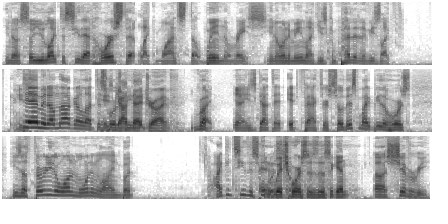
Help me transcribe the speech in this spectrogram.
You know, so you like to see that horse that like wants to win a race. You know what I mean? Like he's competitive. He's like, damn it, I'm not gonna let this He's horse. got that me." drive. Right. Yeah, he's got that it factor. So this might be the horse. He's a 30 to 1 morning line, but I could see this horse. And which horse is this again? Uh, Shivaree.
